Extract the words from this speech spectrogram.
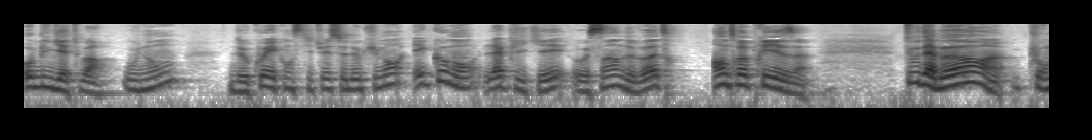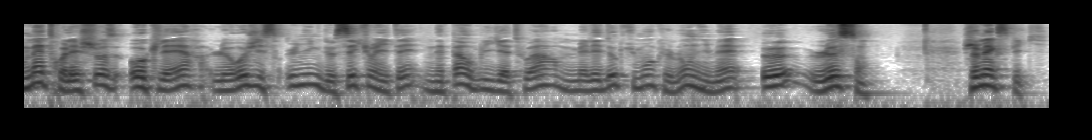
obligatoire ou non, de quoi est constitué ce document et comment l'appliquer au sein de votre entreprise. Tout d'abord, pour mettre les choses au clair, le registre unique de sécurité n'est pas obligatoire, mais les documents que l'on y met, eux, le sont. Je m'explique.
